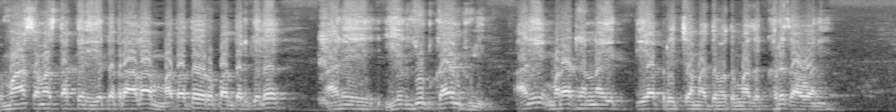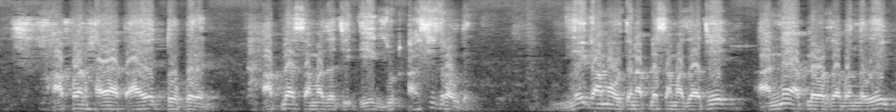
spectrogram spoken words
महासमाज समाज ताकदीने एकत्र आला मतात रूपांतर केलं आणि एकजूट कायम ठुली आणि मराठ्यांना एक या प्रेसच्या माध्यमातून माझं खरंच आव्हान आहे. आपण हयात आहेत तोपर्यंत आपल्या समाजाची एकजूट अशीच राहू दे. लय कामं होते ना आपल्या समाजाचे. अन्याय आपल्यावरचा बंद होईल.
